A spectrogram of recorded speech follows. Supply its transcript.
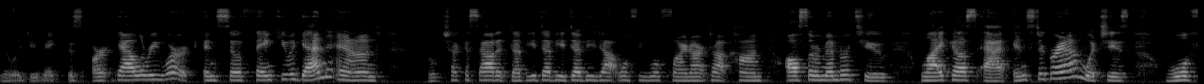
really do make this art gallery work. And so thank you again and Go check us out at www.wolfywolffineart.com. Also, remember to like us at Instagram, which is wolf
